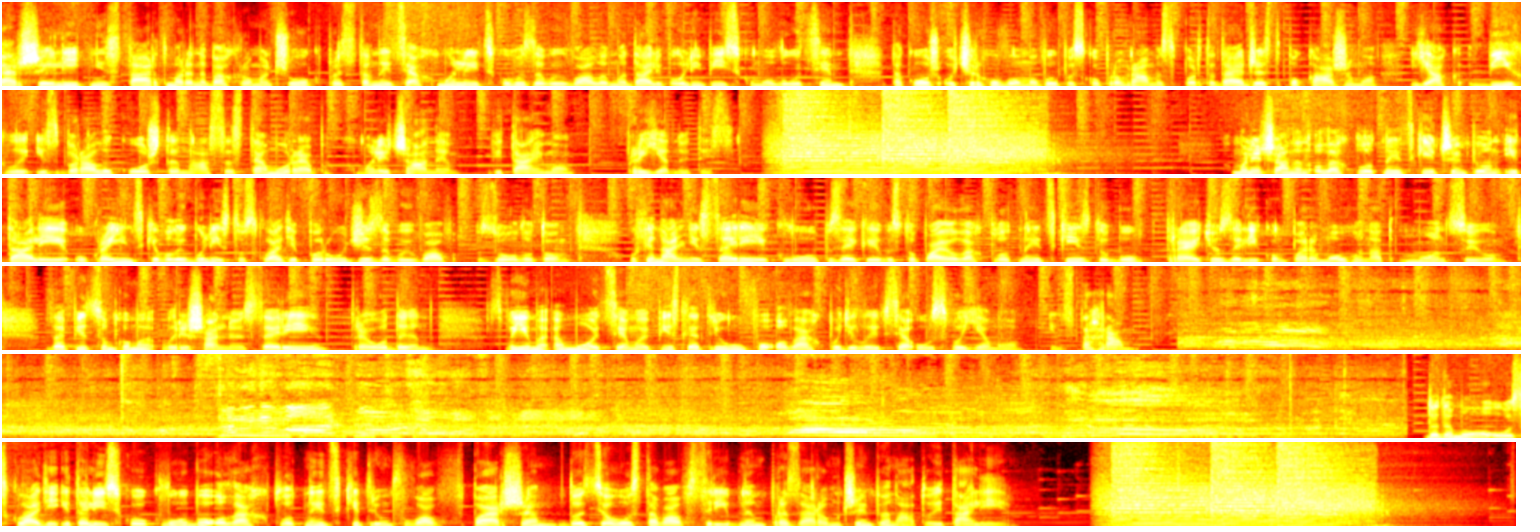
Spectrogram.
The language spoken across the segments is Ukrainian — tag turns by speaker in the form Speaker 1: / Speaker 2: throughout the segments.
Speaker 1: Перший літній старт Маринебе Хромачук, представниця Хмельницького, завоювала медаль в Олімпійському луці. Також у черговому випуску програми «Спортодайджест» покажемо, як бігли і збирали кошти на систему РЕБ хмельничани. Вітаємо! Приєднуйтесь! Хмельничанин Олег Плотницький, чемпіон Італії, український волейболіст у складі Перуджі завоював золото. У фінальній серії клуб, за який виступає Олег Плотницький, здобув третю за ліком перемогу над Монцею. За підсумками вирішальної серії 3-1. Своїми емоціями після тріумфу Олег поділився у своєму інстаграм. Додамо у складі італійського клубу Олег Плотницький тріумфував вперше. До цього ставав срібним призером чемпіонату Італії.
